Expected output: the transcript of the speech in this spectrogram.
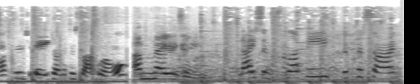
Sausage egg on the croissant roll. Amazing. Nice and fluffy, the croissant.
